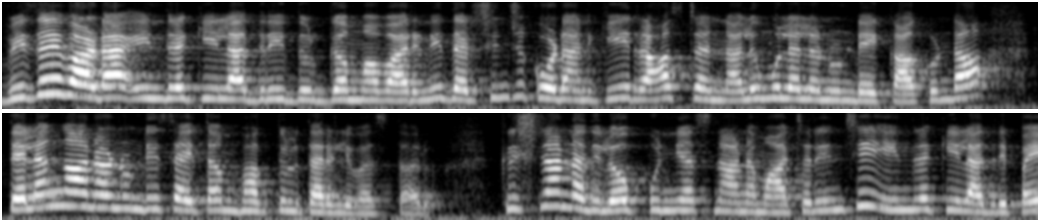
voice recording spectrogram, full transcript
విజయవాడ ఇంద్రకీలాద్రి దుర్గమ్మ వారిని దర్శించుకోవడానికి రాష్ట్ర నలుమూలల నుండే కాకుండా తెలంగాణ నుండి సైతం భక్తులు తరలివస్తారు కృష్ణా నదిలో పుణ్య స్నానం ఆచరించి ఇంద్రకీలాద్రిపై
